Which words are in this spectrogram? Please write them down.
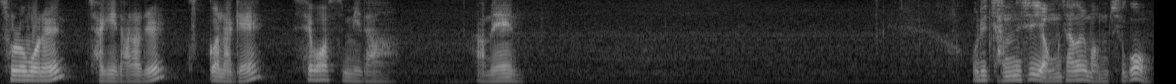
솔로몬은 자기 나라를 굳건하게 세웠습니다. 아멘. 우리 잠시 영상을 멈추고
